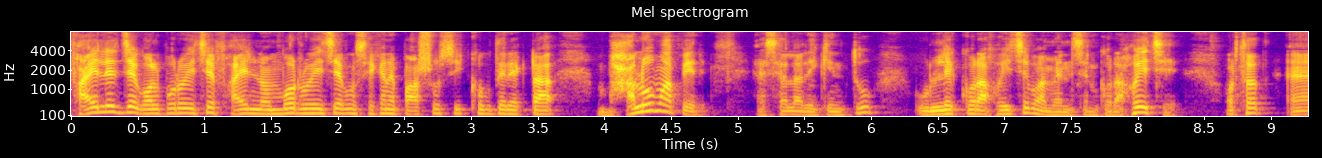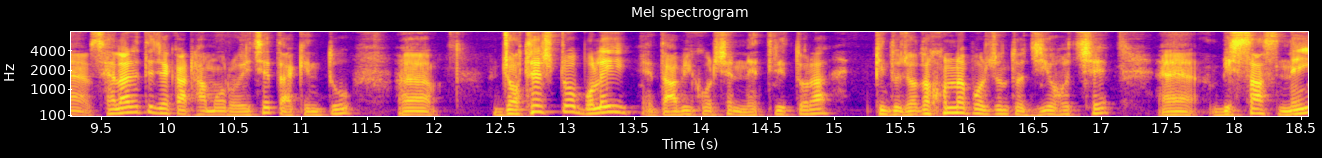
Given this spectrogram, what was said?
ফাইলের যে গল্প রয়েছে ফাইল নম্বর রয়েছে এবং সেখানে পার্শ্ব শিক্ষকদের একটা ভালো মাপের স্যালারি কিন্তু উল্লেখ করা হয়েছে বা মেনশন করা হয়েছে। অর্থাৎ স্যালারিতে যে কাঠামো রয়েছে তা কিন্তু যথেষ্ট বলেই দাবি করছেন নেতৃত্বরা কিন্তু যতক্ষণ না পর্যন্ত জিও হচ্ছে বিশ্বাস নেই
